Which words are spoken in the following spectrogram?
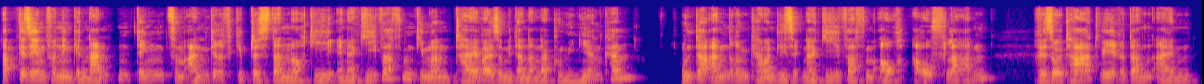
Abgesehen von den genannten Dingen zum Angriff gibt es dann noch die Energiewaffen, die man teilweise miteinander kombinieren kann. Unter anderem kann man diese Energiewaffen auch aufladen. Resultat wäre dann ein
